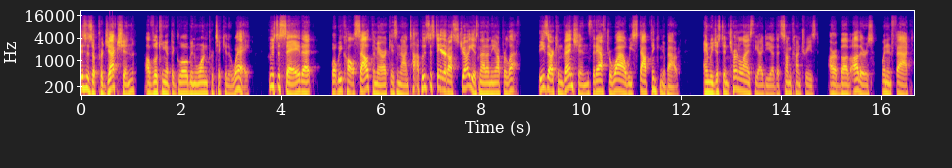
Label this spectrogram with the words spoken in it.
This is a projection of looking at the globe in one particular way. Who's to say that what we call South America isn't on top? Who's to say that Australia is not on the upper left? These are conventions that after a while we stop thinking about and we just internalize the idea that some countries are above others when in fact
